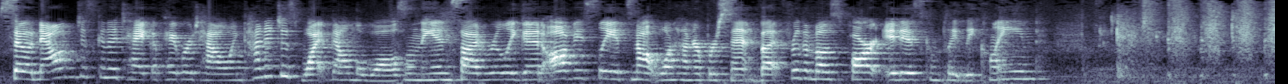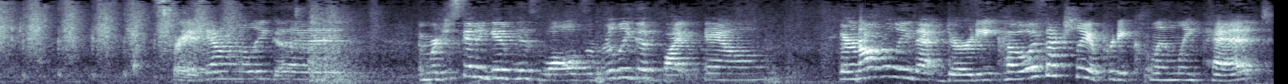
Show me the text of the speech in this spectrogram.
So now I'm just gonna take a paper towel and kind of just wipe down the walls on the inside really good. Obviously it's not 100%, but for the most part, it is completely cleaned. Spray it down really good. And we're just gonna give his walls a really good wipe down. They're not really that dirty. Koa is actually a pretty cleanly pet.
